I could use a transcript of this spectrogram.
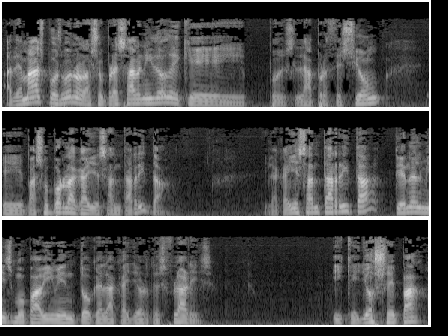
Además, pues bueno, la sorpresa ha venido de que pues la procesión pasó por la calle Santa Rita. Y la calle Santa Rita tiene el mismo pavimento que la calle Ordesflares. Y que yo sepa,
